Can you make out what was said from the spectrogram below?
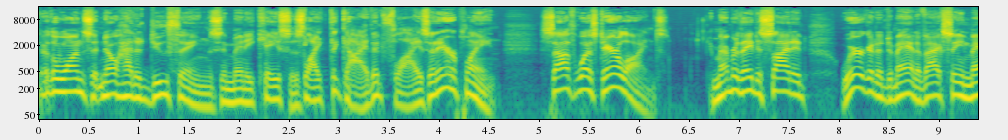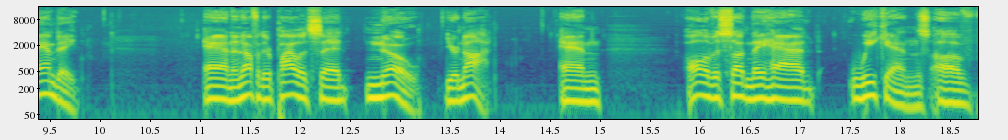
They're the ones that know how to do things in many cases, like the guy that flies an airplane. Southwest Airlines. Remember, they decided we're going to demand a vaccine mandate. And enough of their pilots said, no, you're not. And all of a sudden, they had weekends of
